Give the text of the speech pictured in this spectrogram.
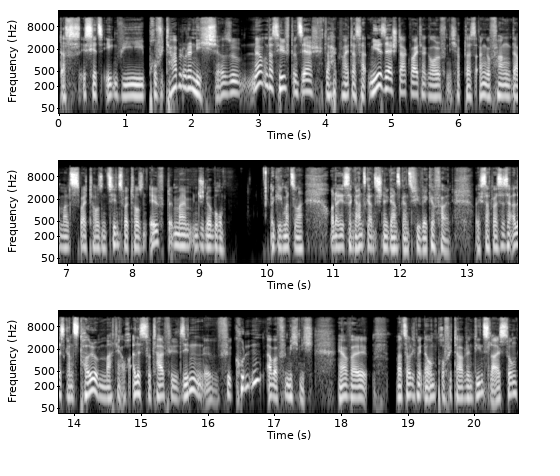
das ist jetzt irgendwie profitabel oder nicht. Also, ne, und das hilft uns sehr stark weiter. Das hat mir sehr stark weitergeholfen. Ich habe das angefangen damals 2010, 2011 in meinem Ingenieurbüro. Da ging man zu und da ist dann ganz, ganz schnell ganz, ganz viel weggefallen. Weil ich sagte, das ist ja alles ganz toll und macht ja auch alles total viel Sinn äh, für Kunden, aber für mich nicht. Ja, weil was soll ich mit einer unprofitablen Dienstleistung?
